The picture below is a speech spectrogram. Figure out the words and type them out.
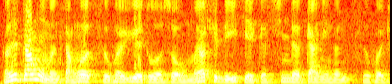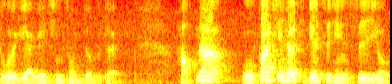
可是当我们掌握的词汇越多的时候，我们要去理解一个新的概念跟词汇就会越来越轻松，对不对？好，那我发现还有几件事情是有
